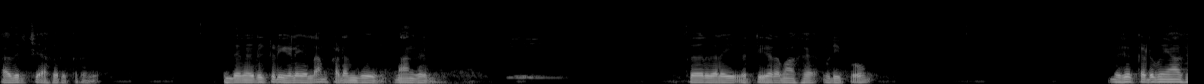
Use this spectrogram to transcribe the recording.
அதிர்ச்சியாக இருக்கிறது. இந்த நெருக்கடிகளை எல்லாம் கடந்து நாங்கள் தேர்தலை வெற்றிகரமாக முடிப்போம். மிக கடுமையாக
